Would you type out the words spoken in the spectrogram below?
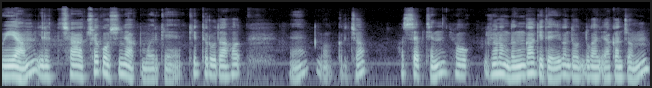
위암 1차 최고 신약 뭐 이렇게 키트로다 헛 예, 뭐 그렇죠. 헛셉틴 효, 효능 능가 기대 이건 또 누가 약간 좀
